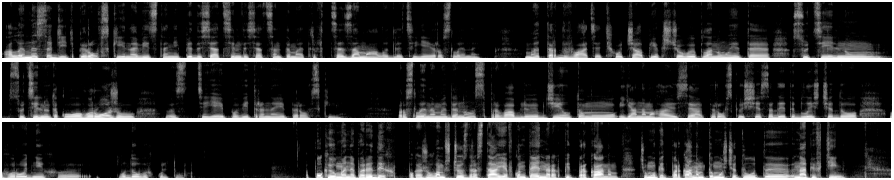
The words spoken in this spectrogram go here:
Але не садіть піровський на відстані 50-70 см. Це замало для цієї рослини. Метр двадцять, хоча б якщо ви плануєте суцільну, суцільну таку огорожу з цієї повітряної піровської. Рослина медонос приваблює бджіл, тому я намагаюся піровську ще садити ближче до городніх е, плодових культур. Поки у мене передих, покажу вам, що зростає в контейнерах під парканом. Чому під парканом? Тому що тут е, напівтінь.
